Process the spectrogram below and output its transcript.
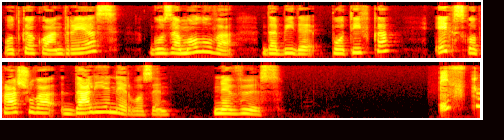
Откако Андреас го замолува да биде потивка, Екс го прашува дали е нервозен. Bist du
